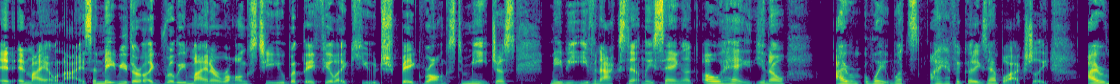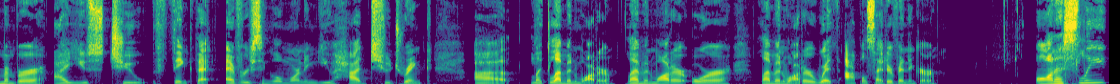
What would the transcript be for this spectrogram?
in, in, my own eyes. And maybe they're like really minor wrongs to you, but they feel like huge, big wrongs to me. Just maybe even accidentally saying, like, oh, hey, you know, I wait, what's I have a good example actually. I remember I used to think that every single morning you had to drink uh, like lemon water, lemon water or lemon water with apple cider vinegar. Honestly,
